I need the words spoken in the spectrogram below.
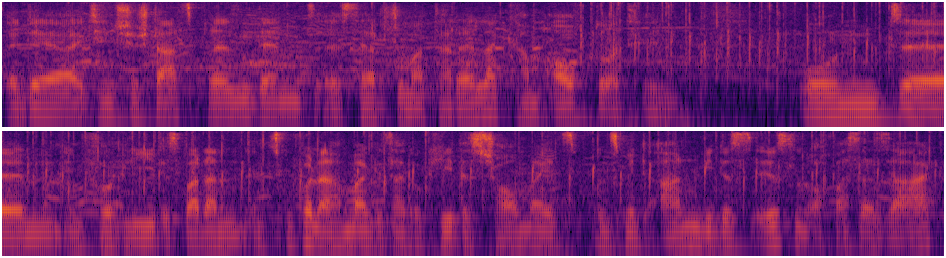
der italienische Staatspräsident äh, Sergio Mattarella, kam auch dorthin. Und ähm, in Forlì, das war dann ein Zufall, da haben wir gesagt, okay, das schauen wir jetzt uns mit an, wie das ist und auch was er sagt.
